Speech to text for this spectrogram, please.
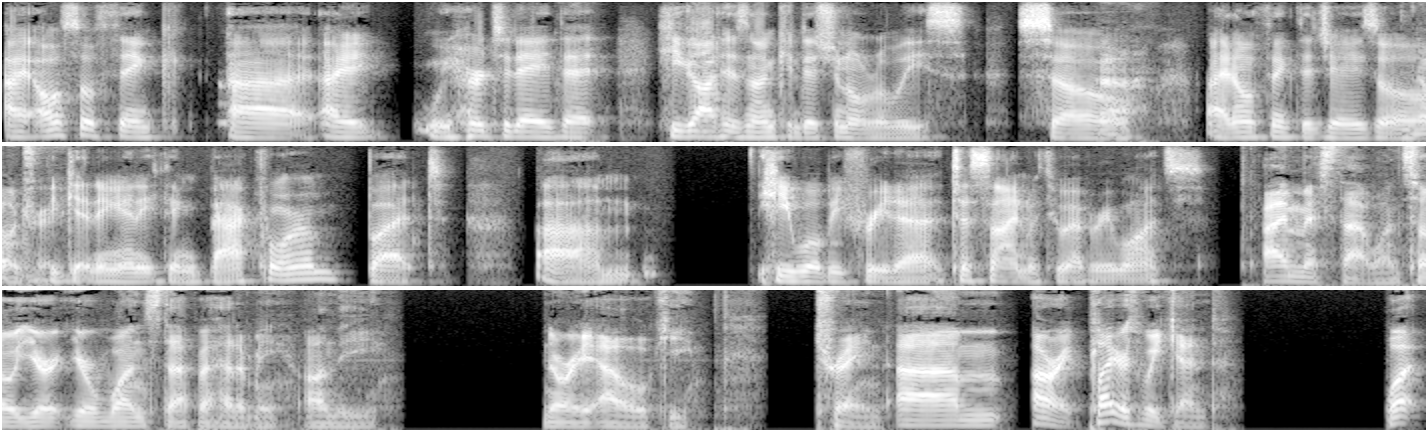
I also think uh, I we heard today that he got his unconditional release. So uh, I don't think the Jays will no be getting anything back for him, but um, he will be free to to sign with whoever he wants. I missed that one, so you're you're one step ahead of me on the Nori Aoki train. Um, all right, Players Weekend. What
